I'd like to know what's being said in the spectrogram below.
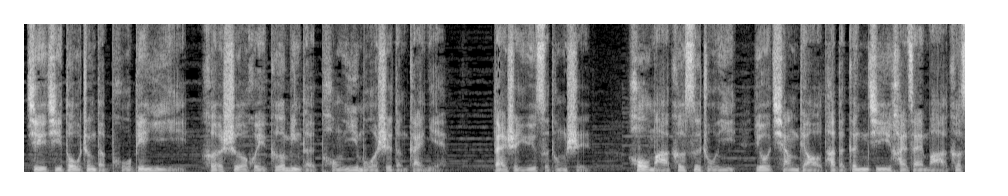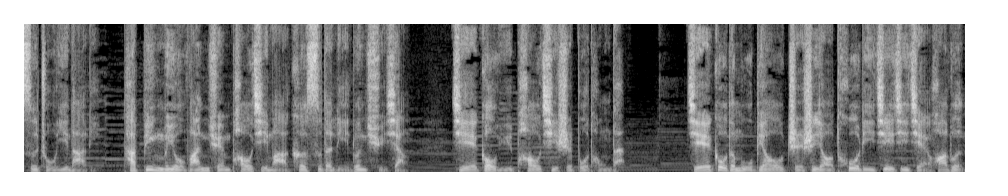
阶级斗争的普遍意义和社会革命的统一模式等概念。但是与此同时，后马克思主义又强调它的根基还在马克思主义那里，它并没有完全抛弃马克思的理论取向。解构与抛弃是不同的，解构的目标只是要脱离阶级简化论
